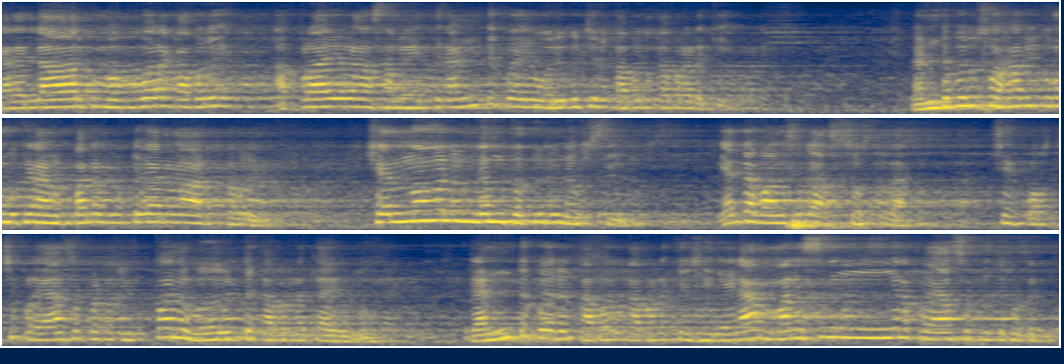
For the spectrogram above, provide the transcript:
കാരണം എല്ലാവർക്കും വെവ്വേറെ കബറ് ആ സമയത്ത് രണ്ട് പേര് ഒരുമിച്ചൊരു കബർ കബറടക്കി. രണ്ടുപേരും സ്വഹാബി പ്രമുഖരാണ്. പല കൂട്ടുകാരാണ് ആ കബറിൽ പക്ഷെ എന്നാലും ലം തത്തുബി നഫ്സി. എന്റെ മനസ്സിലെ അസ്വസ്ഥത. പക്ഷെ കുറച്ച് പ്രയാസപ്പെട്ട ഉപ്പാനെ വേറിട്ട് കബറടക്കായിരുന്നു. രണ്ടു പേരും കബർ കബറടക്കിയ ശരിയായി ആ ഇങ്ങനെ പ്രയാസപ്പെടുത്തിക്കൊണ്ടിരുന്നു.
